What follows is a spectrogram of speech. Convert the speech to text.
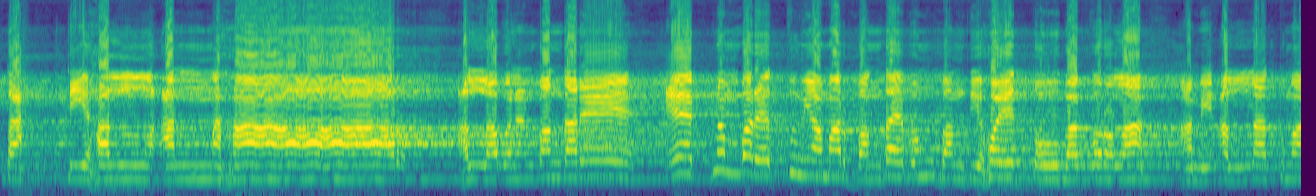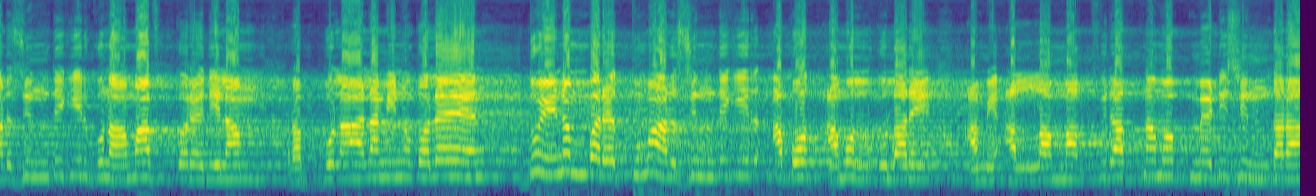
تحتها الأنهار আল্লাহ বলেন, বান্দারে, এক নম্বরে তুমি আমার বান্দা এবং বান্দি হয়ে তৌবা করলা। আমি আল্লাহ তোমার জিন্দিগির গুণা মাফ করে দিলাম। রব্বুল আলমিন বলেন দুই নম্বরে তোমার জিন্দিগির আবদ আমলগুলারে আমি আল্লাহ মাগফিরাত নামক মেডিসিন দ্বারা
